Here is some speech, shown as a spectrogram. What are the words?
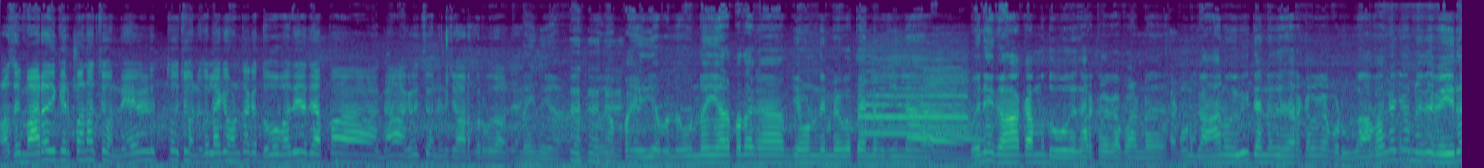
ਇਹ ਮਹਾਰਾਜ ਦੀ ਕਿਰਪਾ ਨਾਲ ਝੋਨੇ ਤੋਂ ਝੋਨੇ ਤੋਂ ਲੈ ਕੇ ਹੁਣ ਤੱਕ ਦੋ ਵਧੇ ਆ ਤੇ ਆਪਾਂ ਗਾਂ ਅਗਲੇ ਝੋਨੇ ਨੂੰ ਚਾਰ ਹੋਰ ਵਧਾ ਦਿਆਂਗੇ। ਨਹੀਂ ਨਹੀਂ ਯਾਰ ਆਪਾਂ ਏਰੀਆ ਬੰਨੋ ਉਨਾ ਹੀ ਯਾਰ ਪਤਾ ਗਾ ਜੇ ਹੁਣ ਨਿੰਮੇ ਕੋ ਤਿੰਨ ਮਸ਼ੀਨਾਂ ਹਾਂ। ਉਹਨੇ ਗਾਹਾਂ ਕੰਮ ਦੋ ਦੇ ਸਰਕਲ ਦਾ ਫੜਨਾ। ਹੁਣ ਗਾਹਾਂ ਨੂੰ ਇਹ ਵੀ ਤਿੰਨ ਦੇ ਸਰਕਲ ਦਾ ਫੜੂਗਾ। ਆਵਾਂਗੇ ਝੋਨੇ ਦੇ ਵੀਰ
